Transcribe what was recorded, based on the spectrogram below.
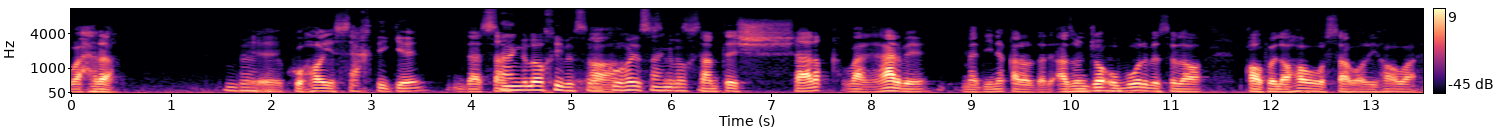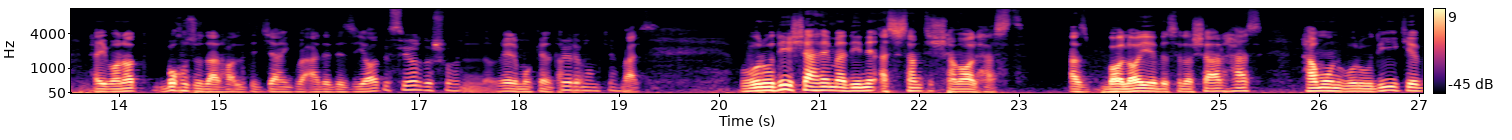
وحره بله. کوههای سختی که در سمت سنگلاخی به کوههای سنگلاخی. سمت شرق و غرب مدینه قرار داره. از اونجا عبور به صلاح قافله ها و سواری ها و حیوانات بخصوص در حالت جنگ و عدد زیاد. بسیار دشوار. غیر ممکن غیر ممکن. بله. ورودی شهر مدینه از سمت شمال هست. از بالای به شهر هست. همون ورودی که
